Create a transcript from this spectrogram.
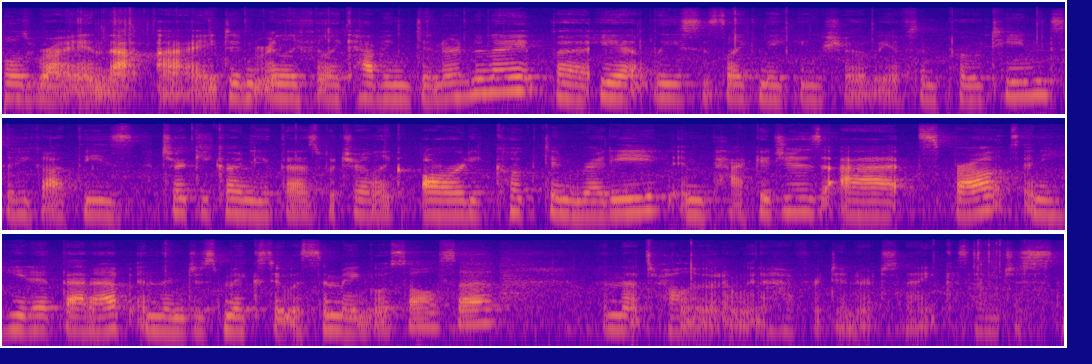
told Ryan that I didn't really feel like having dinner tonight, but he at least is like making sure that we have some protein. So he got these turkey carnitas, which are like already cooked and ready in packages at Sprouts, and he heated that up and then just mixed it with some mango salsa. And that's probably what I'm gonna have for dinner tonight because I'm just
